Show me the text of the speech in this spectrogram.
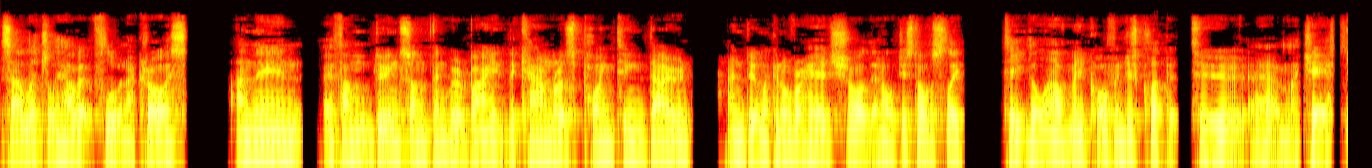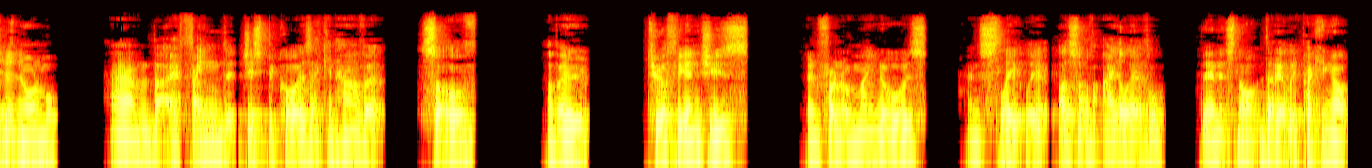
So I literally have it floating across, and then if I'm doing something whereby the camera's pointing down and doing like an overhead shot, then I'll just obviously take the lav mic off and just clip it to uh, my chest Yeah. as normal. Um, but I find that just because I can have it sort of about two or three inches in front of my nose and slightly a sort of eye level, then it's not directly picking up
